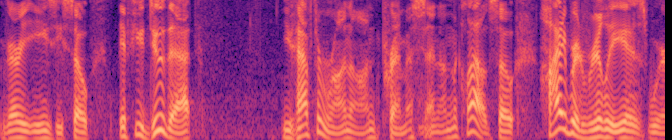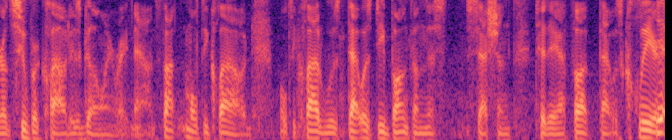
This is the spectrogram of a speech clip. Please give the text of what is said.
very easy. So if you do that, you have to run on premise and on the cloud. So hybrid really is where super cloud is going right now. It's not multi-cloud. Multi-cloud was, that was debunked on this session today. I thought that was clear. Yeah,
